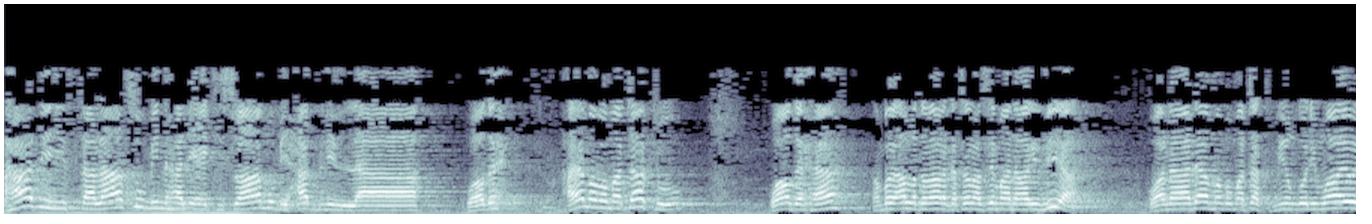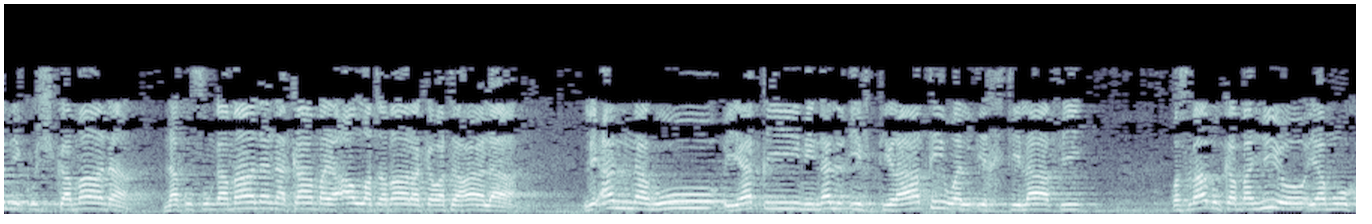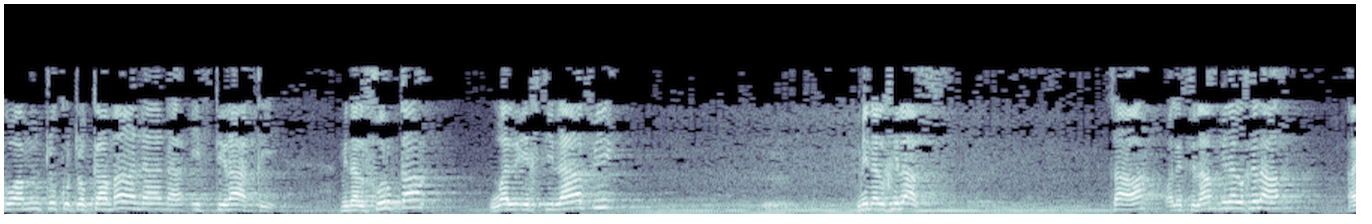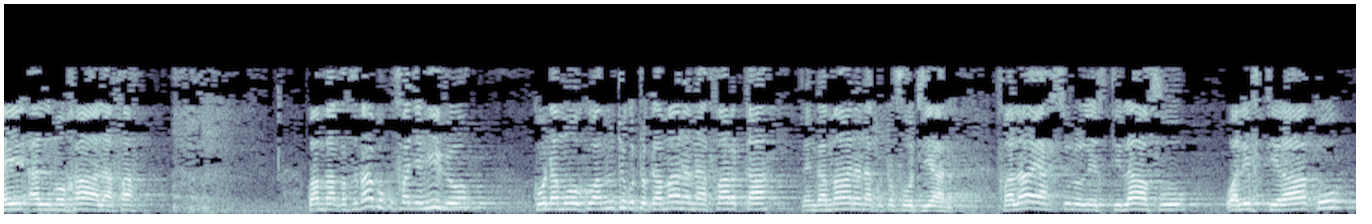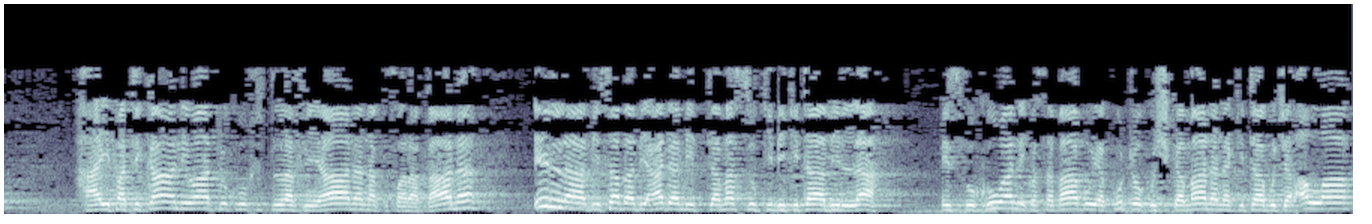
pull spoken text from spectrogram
hadhihi thalathu minha al-i'tisamu bihablillah wazi haya mambo matatu wazi ambayo Allah tabaraka taala asema anawaridhia wanadamu mambo matatu miongoni mwayo ni kushikamana na kufungamana na kamba ya Allah tabaraka wa taala li'annahu yaqi min al-iftiraqi wal-ikhtilafi kwa sababu kamba hiyo yamuokoa mtu kutokamana na iftiraqi. Min alfurqa walikhtilafi min al-khilaf. Sawa? Wal-ikhtilaf min alkhilaf. Ay al-mukhalafa. Kwamba kwa sababu kufanya hivyo kuna muokoa mtu kutokamana na farqa tengamana na kutofautiana. Fala yahsulu alikhtilafu waliftiraku haipatikani watu kukhtilafiana na kufarakana illa bisababi adami tamassuki bikitabillah isipokuwa ni kwa sababu ya kuto kushikamana na kitabu cha Allah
